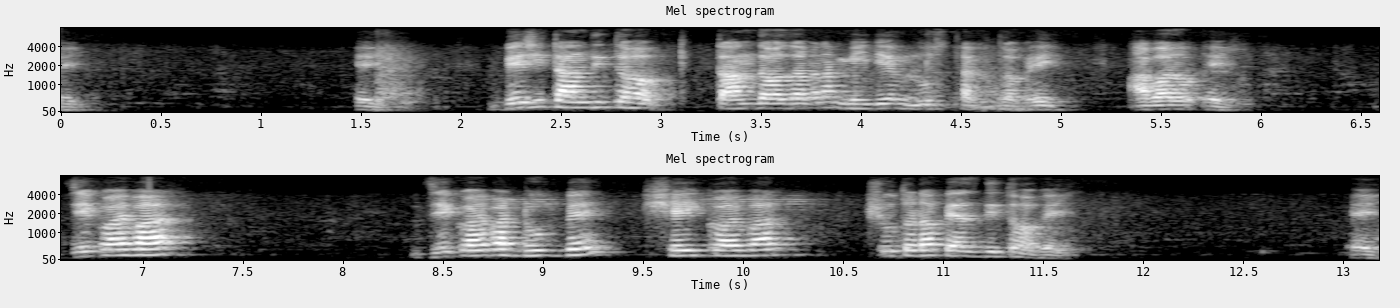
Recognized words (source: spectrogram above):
এই এই। বেশি টান দিতে হবে, টান দেওয়া যাবে না মিডিয়াম লুজ থাকতে হবে, এই, আবারও এই। যে কয়বার যে কয়বার ঢুকবে, সেই কয়বার সুতোটা প্যাঁচ দিতে হবে এই।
